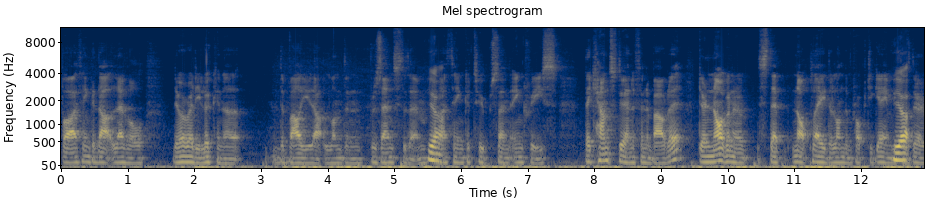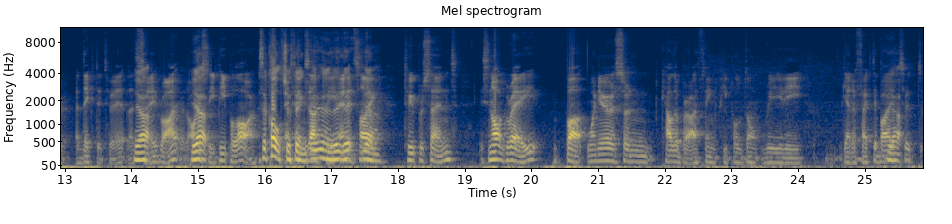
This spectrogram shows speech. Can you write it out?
But I think at that level, they're already looking at the value that London presents to them. And Yeah. I think a two percent increase. They can't do anything about it. They're not gonna step, not play the London property game because Yeah. they're addicted to it. Let's Yeah. say, right? Honestly, people are. It's a culture Yeah, thing. Exactly, You know, they- and it's like yeah. two percent. It's not great, but when you're a certain caliber, I think people don't really get affected by Yeah. it too, too,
